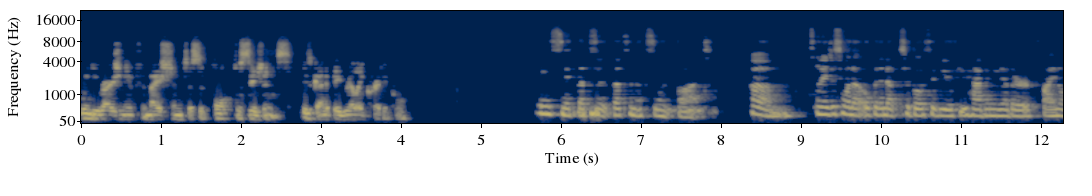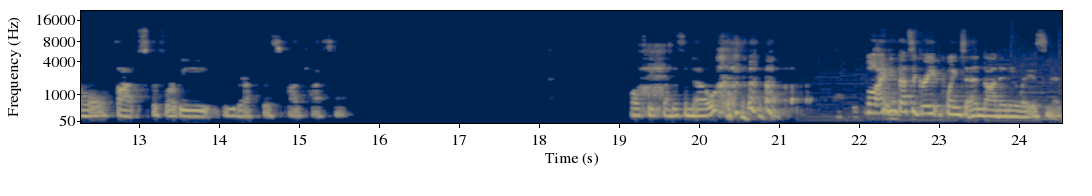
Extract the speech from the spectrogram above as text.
wind erosion information to support decisions is going to be really critical. Thanks, Nick. That's a, that's an excellent thought. Um, and I just want to open it up to both of you if you have any other final thoughts before we, we wrap this podcast up. I'll take that as a no. Well, I think that's a great point to end on, anyways, Nick.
